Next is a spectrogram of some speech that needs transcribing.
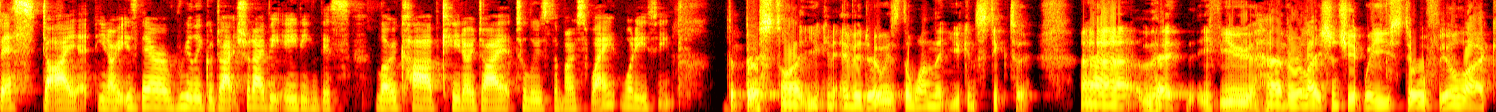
best diet? You know, is there a really good diet? Should I be eating this low carb keto diet to lose the most weight? What do you think? The best diet you can ever do is the one that you can stick to. Uh, that if you have a relationship where you still feel like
